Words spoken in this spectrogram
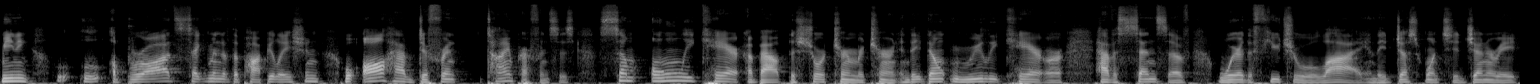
meaning a broad segment of the population will all have different time preferences. Some only care about the short term return and they don't really care or have a sense of where the future will lie, and they just want to generate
